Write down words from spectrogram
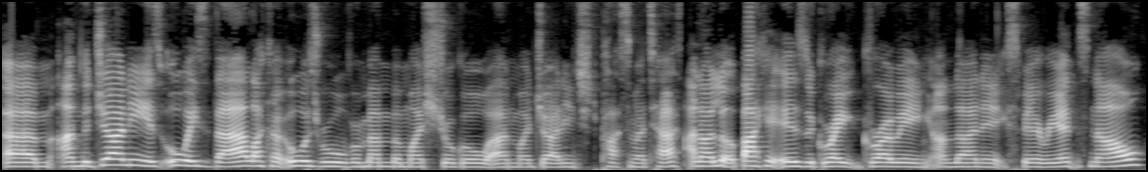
Um, and the journey is always there. Like I always will remember my struggle and my journey to passing my test. And I look back, it is a great growing and learning experience now.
